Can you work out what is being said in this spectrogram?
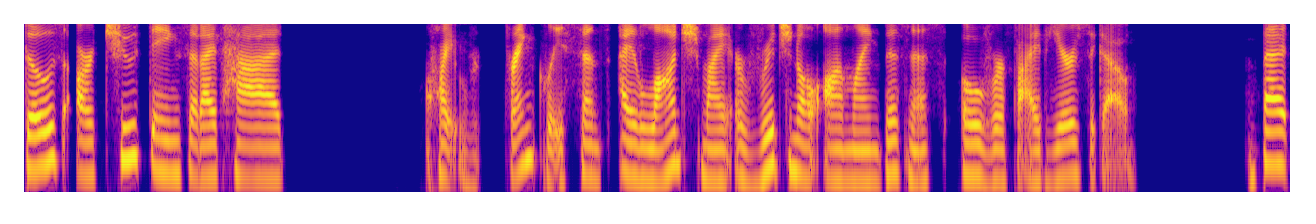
Those are two things that I've had quite frankly, since I launched my original online business over five years ago. But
